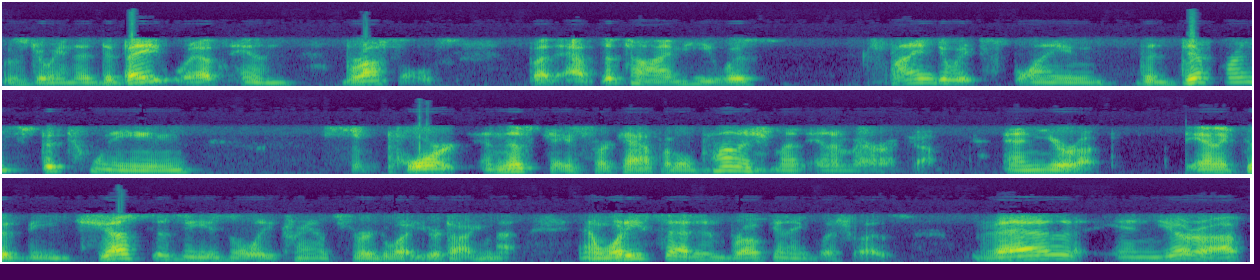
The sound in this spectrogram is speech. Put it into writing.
was doing a debate with in Brussels. But at the time, he was trying to explain the difference between support, in this case for capital punishment in America and Europe. And it could be just as easily transferred to what you're talking about. And what he said in broken English was, well, in Europe,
